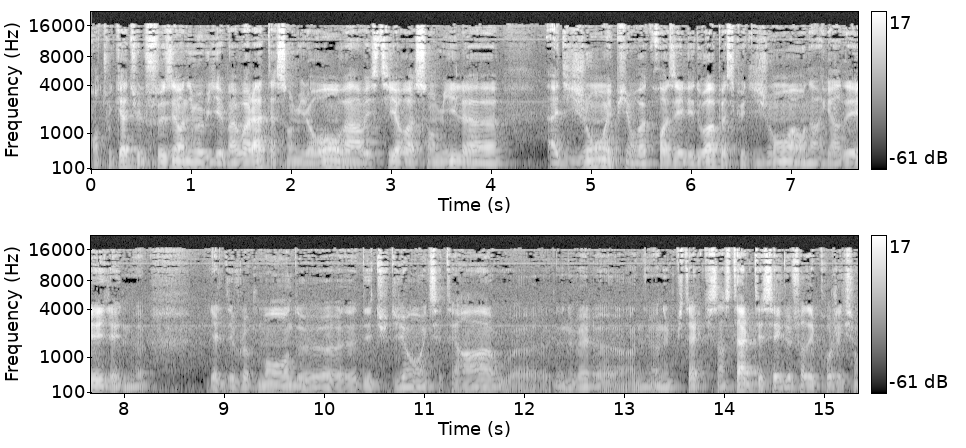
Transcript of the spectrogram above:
en tout cas tu le faisais en immobilier ben voilà tu as 100 000 euros on va investir 100 000 euh, à Dijon et puis on va croiser les doigts parce que Dijon on a regardé il y a le développement euh, d'étudiants, etc., ou de nouvelles, un, hôpital qui s'installe, tu essayes de faire des projections.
